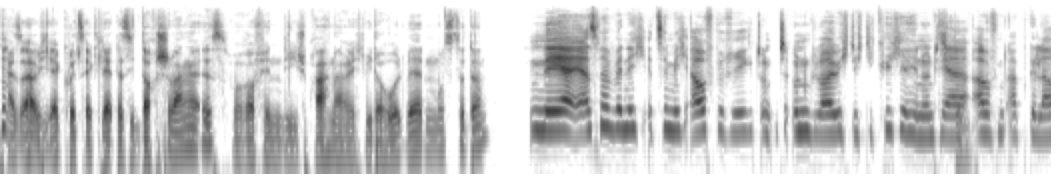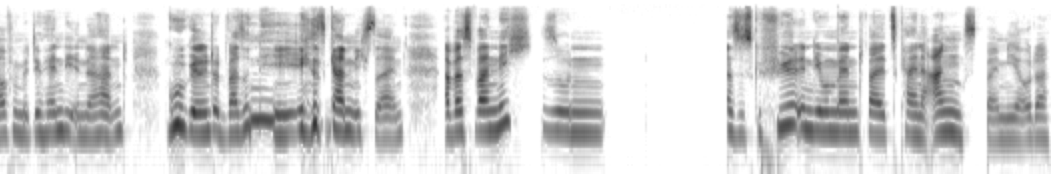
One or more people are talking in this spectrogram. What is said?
also hab ich ihr kurz erklärt, dass sie doch schwanger ist, woraufhin die Sprachnachricht wiederholt werden musste dann. Naja, erstmal bin ich ziemlich aufgeregt und ungläubig durch die Küche hin und her Stimmt. auf und ab gelaufen mit dem Handy in der Hand, googelnd und war so, nee, es kann nicht sein. Aber es war nicht so ein, also das Gefühl in dem Moment war jetzt keine Angst bei mir oder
